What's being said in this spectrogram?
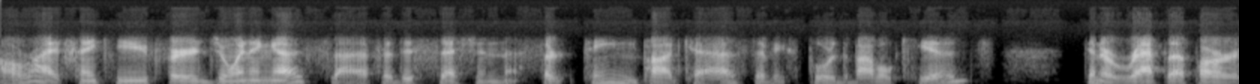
All right. Thank you for joining us uh, for this session 13 podcast of Explore the Bible Kids. Going to wrap up our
